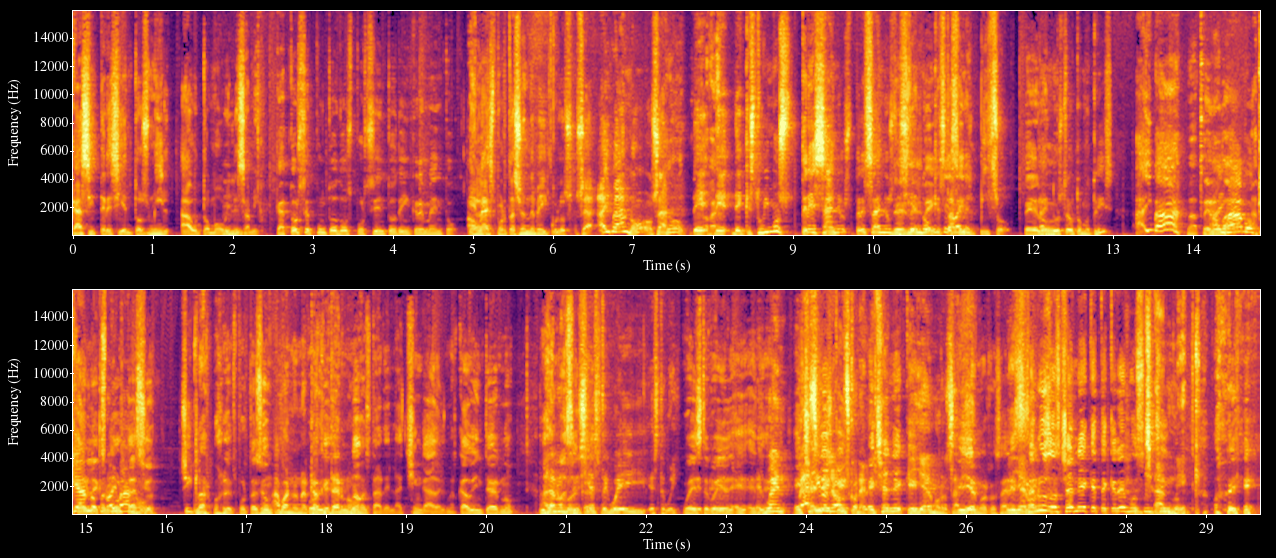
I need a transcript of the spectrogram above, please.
casi 300 mil automóviles, amigo. 14.2% de incremento. En la exportación de vehículos. O sea, ahí va, ¿no? O sea, No, de, de- de que estuvimos tres años, tres años Desde diciendo el 20, que estaba sí. en el piso Pero- la industria automotriz, ahí va. Va, pero ahí va va, boqueando, pero ahí va, ¿no? Sí, claro. por la exportación. Ah, bueno, el mercado interno. No, está de la chingada. El mercado interno. Pues ya nos lo decía este güey, este güey. Güey, este güey. El, el- El buen. el Así nos llevamos con él. El chaneque. Guillermo Rosales. Guillermo Rosales. Guillermo Saludos, Rosales. chaneque, te queremos un Chaneque. chingo. Oye,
